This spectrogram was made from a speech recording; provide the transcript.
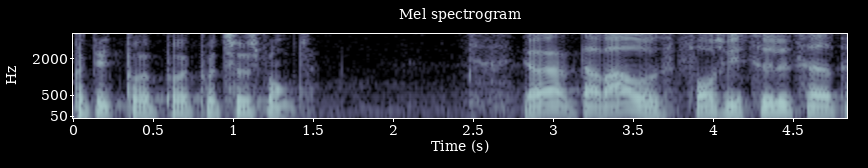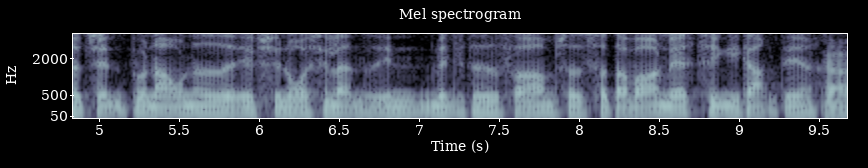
på, det, på, på, på et tidspunkt. Ja, der var jo forholdsvis tidligt taget patent på navnet FC Nordsjælland, mens det hed Farm, så, så der var en masse ting i gang der. Ja.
